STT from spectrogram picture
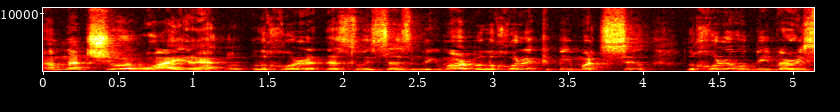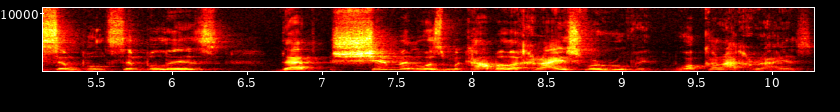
I'm not sure why lechura. That's what he says in the Gemara. But lechura could be much. Lechura would be very simple. Simple is that Shimon was makabel achrayis for Reuven. What kind of?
